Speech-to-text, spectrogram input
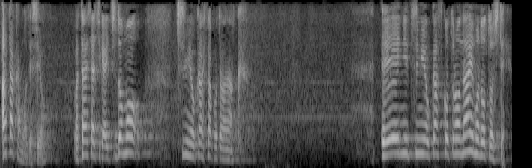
あたかもですよ。私たちが一度も罪を犯したことがなく永遠に罪を犯すことのないものとして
